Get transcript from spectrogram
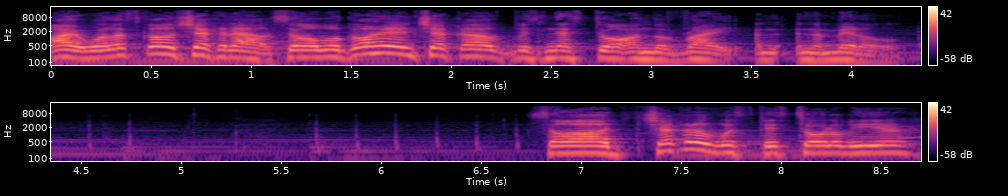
Alright, well, let's go check it out. So we'll go ahead and check out this next door on the right, in, in the middle. So uh, check out what's this total here.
